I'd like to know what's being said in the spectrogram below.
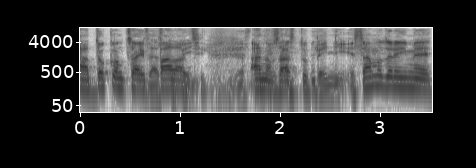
a dokonca aj v paláci. Áno, v zastúpení. Samozrejme, e,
